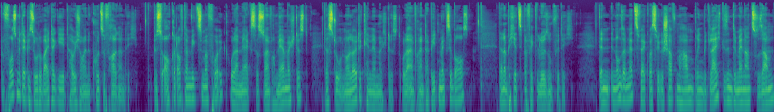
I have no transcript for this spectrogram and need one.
Bevor es mit der Episode weitergeht, habe ich noch eine kurze Frage an dich. Bist du auch gerade auf deinem Weg zum Erfolg oder merkst, dass du einfach mehr möchtest, dass du neue Leute kennenlernen möchtest oder einfach einen Tapetenwechsel brauchst? Dann habe ich jetzt die perfekte Lösung für dich. Denn in unserem Netzwerk, was wir geschaffen haben, bringen wir gleichgesinnte Männer zusammen,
